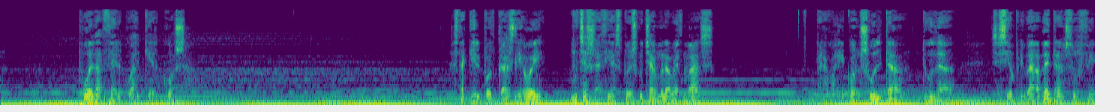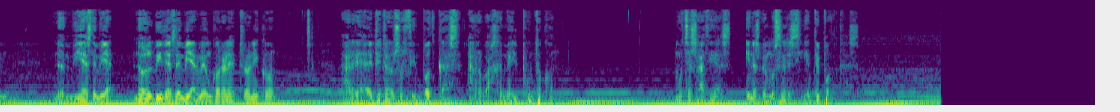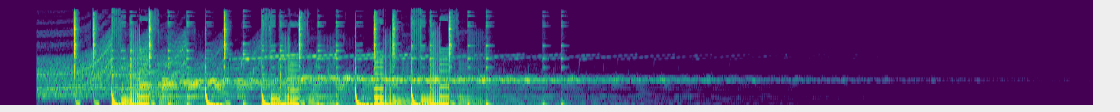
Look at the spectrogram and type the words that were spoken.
puedo hacer cualquier cosa. Hasta aquí el podcast de hoy. Muchas gracias por escucharme una vez más. Para cualquier consulta, duda, sesión privada de Transurfing, no, de no olvides de enviarme un correo electrónico a reality.transurfingpodcast.com. Muchas gracias y nos vemos en el siguiente podcast.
